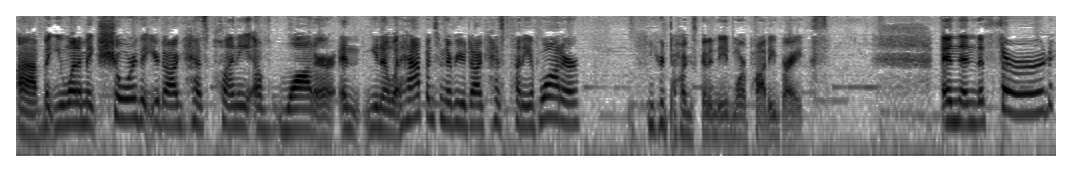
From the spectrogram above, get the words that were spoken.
Uh, but you want to make sure that your dog has plenty of water. And you know what happens whenever your dog has plenty of water? Your dog's going to need more potty breaks. And then the third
